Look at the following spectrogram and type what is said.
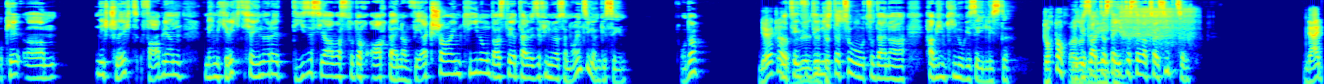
Okay, ähm, nicht schlecht. Fabian, wenn ich mich richtig erinnere, dieses Jahr warst du doch auch bei einer Werkschau im Kino und da hast du ja teilweise Filme aus den 90ern gesehen. Oder? Ja, klar. Oder zählst du die nicht dazu, zu deiner habe ich im Kino gesehen Liste? Doch, doch. Also du gesagt die, hast, der war 2017. Nein,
